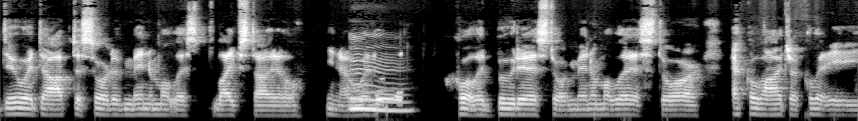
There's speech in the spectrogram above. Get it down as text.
do adopt a sort of minimalist lifestyle, you know, mm. whether call it Buddhist or minimalist or ecologically,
